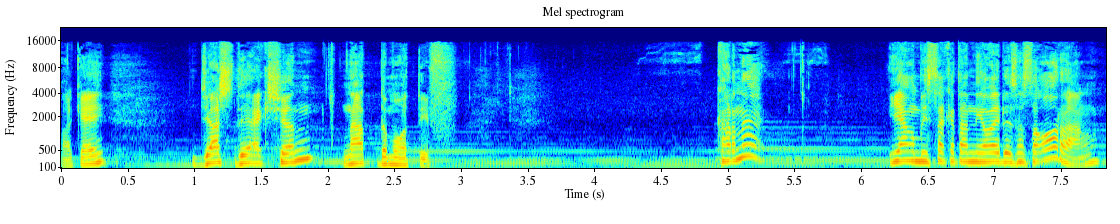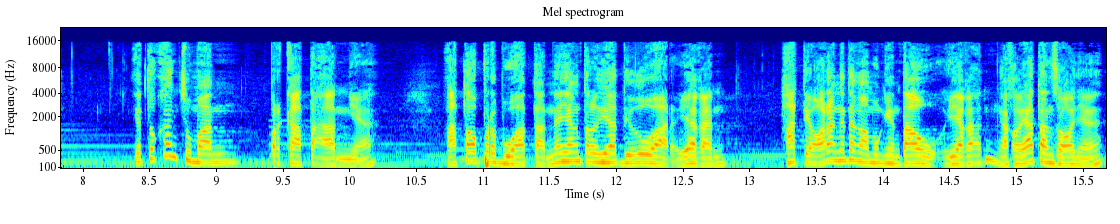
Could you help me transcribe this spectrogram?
Oke, okay? judge the action, not the motive. Karena yang bisa kita nilai dari seseorang itu kan cuman perkataannya atau perbuatannya yang terlihat di luar, ya kan? Hati orang kita nggak mungkin tahu, ya kan? Nggak kelihatan soalnya.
